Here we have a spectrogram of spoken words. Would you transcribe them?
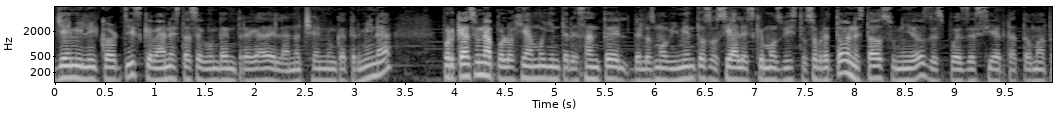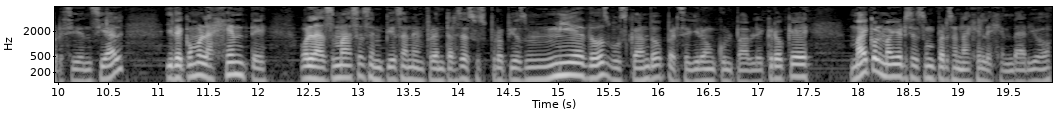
Jamie Lee Curtis que vean esta segunda entrega de La Noche Nunca Termina porque hace una apología muy interesante de, de los movimientos sociales que hemos visto, sobre todo en Estados Unidos después de cierta toma presidencial y de cómo la gente o las masas empiezan a enfrentarse a sus propios miedos buscando perseguir a un culpable. Creo que Michael Myers es un personaje legendario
